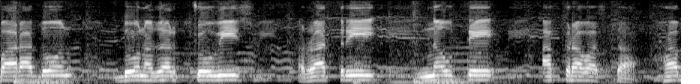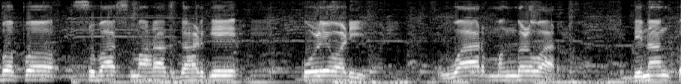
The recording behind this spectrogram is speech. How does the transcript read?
बारा दोन दोन हजार चोवीस रात्री नऊ ते अकरा वाजता. हबप सुभाष महाराज घाडगे कोळेवाडी वार मंगळवार दिनांक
